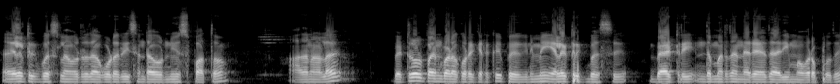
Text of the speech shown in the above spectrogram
எலக்ட்ரிக் பஸ்லாம் வருதா கூட ரீசெண்டாக ஒரு நியூஸ் பார்த்தோம். அதனால் பெட்ரோல் பயன்பாடை குறைக்கிறதுக்கு இப்போ இனிமேல் எலக்ட்ரிக் பஸ்ஸு பேட்ரி இந்த மாதிரி தான் நிறைய இது அதிகமாக வரப்போகுது.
